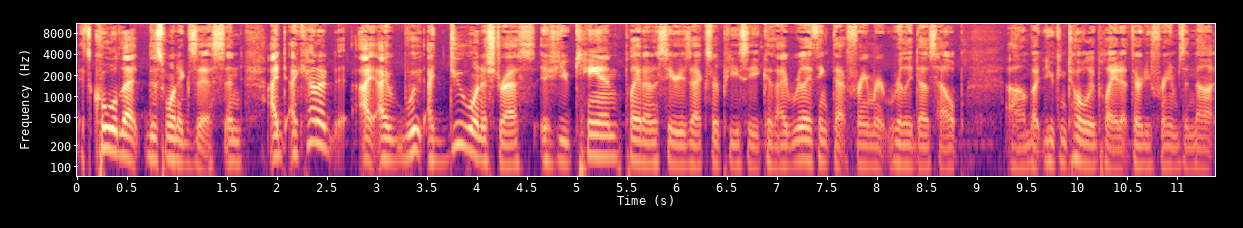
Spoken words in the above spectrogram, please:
it's cool that this one exists. And I, I kind of I I, w- I do want to stress if you can play it on a Series X or PC because I really think that frame rate really does help. Um, but you can totally play it at 30 frames and not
